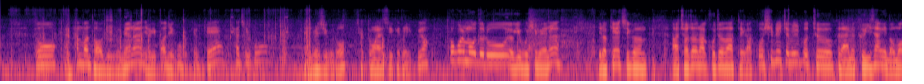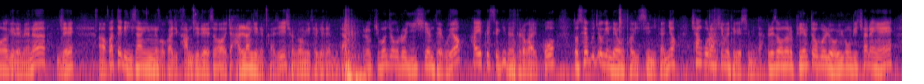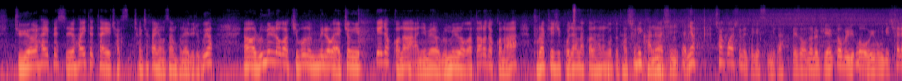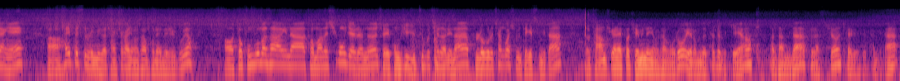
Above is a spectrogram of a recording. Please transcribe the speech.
또 한 번 더 누르면은 이렇게 꺼지고 이렇게 켜지고 네, 이런 식으로 작동할 수 있게 되어 있고요. 토글 모드로 여기 보시면은 이렇게 지금 아, 저전압 고전압 돼갖고 11.1V 그 다음에 그 이상이 넘어가게 되면은 이제 아, 배터리 이상 있는 것까지 감지를 해서 이제 알람 기능까지 적용이 되게 됩니다. 그리고 기본적으로 ECM 되고요. 하이패스 기능 들어가 있고 또 세부적인 내용 더 있으니까요. 참고를 하시면 되겠습니다. 그래서 오늘은 BMW 520D 차량에 듀얼 하이패스 화이트 타입 작- 장착한 영상 보내드리고요. 어, 룸밀러가 기본 룸밀러가 액정이 깨졌거나 아니면 룸밀러가 떨어졌거나 브라켓이 고장났거나 하는 것도 다 수리 가능하시니까요. 참고하시면 되겠습니다. 그래서 오늘은 BMW 520D 차량에 어, 하이패스 룸밀러 장착한 영상 보내드리고요. 어, 더 궁금한 사항이나 더 많은 시공 자료는 저희 공식 유튜브 채널이나 블로그를 참고하시면 되겠습니다. 그럼 다음 시간에 더 재밌는 영상으로 여러분들 찾아뵐게요. 감사합니다. 글라스존 최리스입니다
